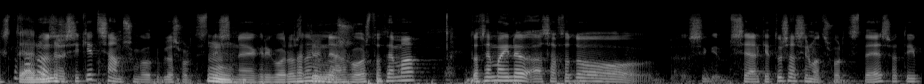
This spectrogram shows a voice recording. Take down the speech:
Στα- Προφανώς, νομίζω- ρε, εσύ και της Samsung ο διπλός φορτιστής Μμμ. είναι γρήγορος, δεν Ακριβώς. είναι αργός. Το θέμα, το θέμα είναι α, σε αυτό το... σε- Σε αρκετούς ασύρματους φορτιστές ότι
